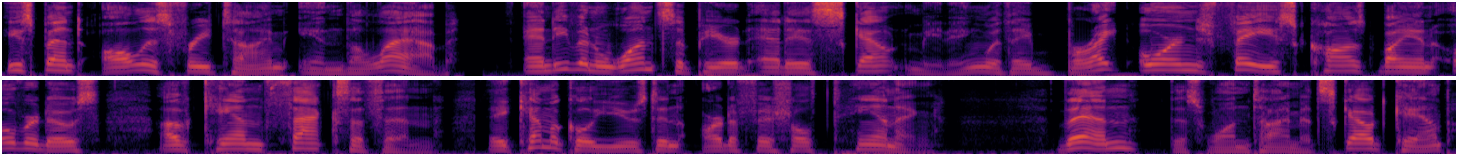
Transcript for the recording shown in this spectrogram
He spent all his free time in the lab, and even once appeared at his scout meeting with a bright orange face caused by an overdose of canthaxanthin, a chemical used in artificial tanning. Then, this one time at scout camp,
